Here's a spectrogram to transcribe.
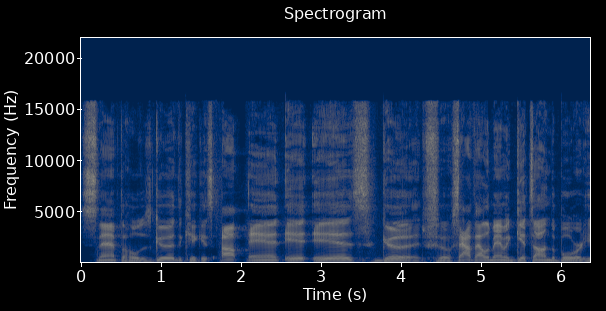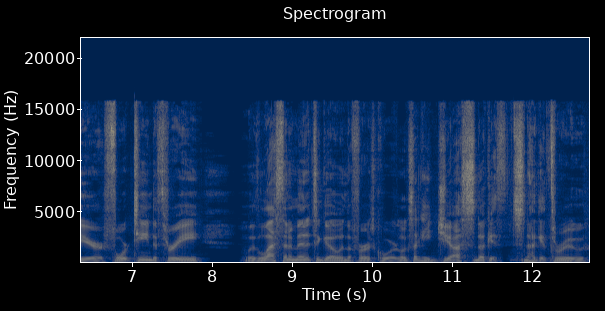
Snap, the hold is good. The kick is up, and it is good. So South Alabama gets on the board here, 14 to 3, with less than a minute to go in the first quarter. Looks like he just snuck it snuck it through.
